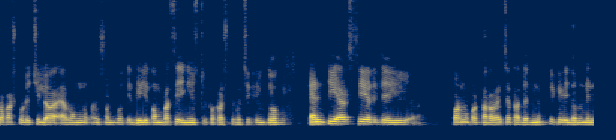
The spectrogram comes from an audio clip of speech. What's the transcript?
প্রকাশ করেছিল এবং সম্প্রতি ডেইলি কম্পাসে এই নিউজটি প্রকাশ করেছে। কিন্তু এনটিআরসি এর যেই কর্মকর্তা রয়েছে, তাদের মুখ থেকে এই ধরনের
